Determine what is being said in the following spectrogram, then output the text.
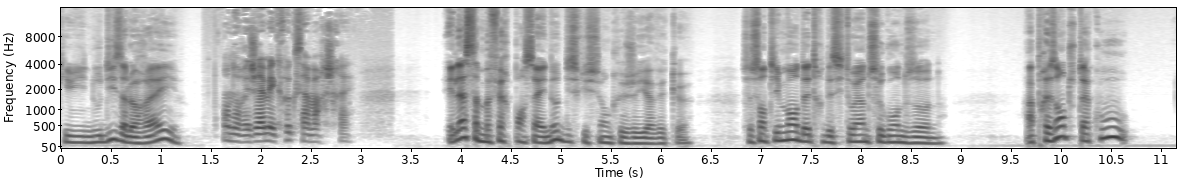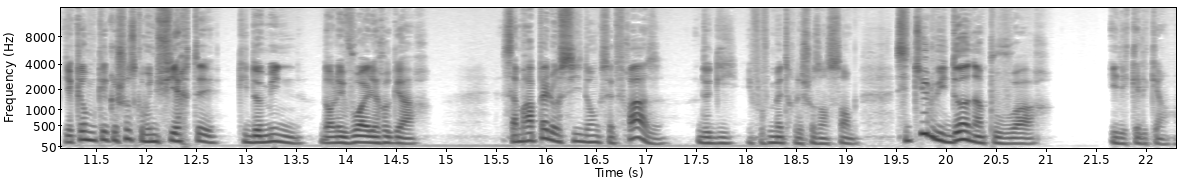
qui nous disent à l'oreille On n'aurait jamais cru que ça marcherait. Et là, ça me fait repenser à une autre discussion que j'ai eue avec eux. Ce sentiment d'être des citoyens de seconde zone. À présent, tout à coup, il y a comme quelque chose comme une fierté qui domine dans les voix et les regards. Ça me rappelle aussi donc cette phrase de Guy, il faut mettre les choses ensemble. Si tu lui donnes un pouvoir, il est quelqu'un.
